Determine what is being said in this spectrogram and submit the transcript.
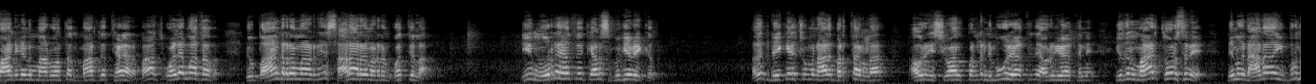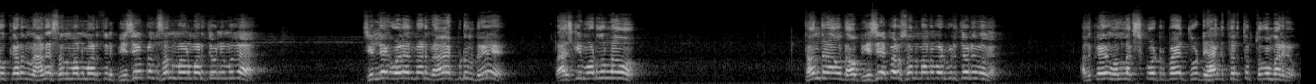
ಬಾಂಡ್ಗಳನ್ನ ಮಾಡುವಂಥದ್ದು ಮಾಡ್ತಂತ ಅಂತ ಹೇಳ್ಯಾರ. ಭಾಳ ಒಳ್ಳೆ ಮಾತದು ನೀವು ಬಾಂಡ್ರ ಮಾಡ್ರಿ, ಸಾರಾರ ಮಾಡ್ರಿ ಗೊತ್ತಿಲ್ಲ. ಈ ಮೂರನೇ ಹಂತದ ಕೆಲಸ ಮುಗಿಬೇಕದು ಅದಕ್ಕೆ ಡಿ ಕೆ ಶಿವಕುಮಾರ್ ನಾಳೆ ಬರ್ತಾರಲ್ಲ, ಅವ್ರಿಗೆ ಶಿವಾಂತ್ ಪಂಡ್ರೆ ನಿಮಗೂ ಹೇಳ್ತೀನಿ, ಅವ್ರಿಗೆ ಹೇಳ್ತೀನಿ. ಇದನ್ನು ಮಾಡಿ ತೋರಿಸ್ರಿ. ನಿಮಗೆ ನಾನಾ ಇಬ್ಬರನ್ನು ಕರೆದು ನಾನೇ ಸನ್ಮಾನ ಮಾಡ್ತೀನಿ. ಬಿ ಜೆ ಪಿಯಲ್ಲಿ ಸನ್ಮಾನ ಮಾಡ್ತೀವಿ ನಿಮಗೆ. ಜಿಲ್ಲೆಗೆ ಒಳ್ಳೇದು ಮಾಡಿ ನಾವೇ ಬಿಡೋಲ್ರಿ? ರಾಜಕೀಯ ಮಾಡೋದಿಲ್ಲ ನಾವು. ತಂದ್ರೆ ನಾವು ನಾವು ಬಿ ಜೆ ಪಿ ಸನ್ಮಾನ ಮಾಡಿಬಿಡ್ತೇವೆ ನಿಮಗೆ. ಅದಕ್ಕೆ ಒಂದು ಲಕ್ಷ ಕೋಟಿ ರೂಪಾಯಿ ದುಡ್ಡು ಹೆಂಗೆ ತರ್ತೀರಿ ತೊಗೊಂಬರ್ರಿ ನೀವು.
